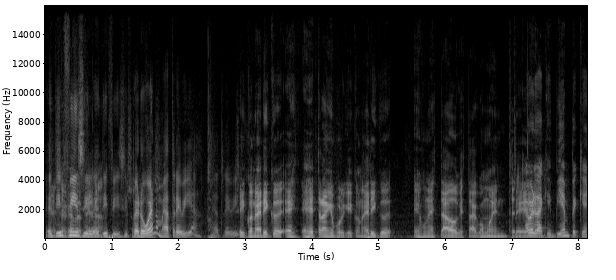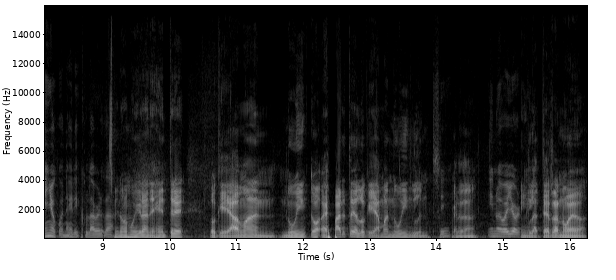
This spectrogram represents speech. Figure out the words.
Es Esa difícil, es difícil. Pero bueno, me atrevía, me atrevía. Sí, Connecticut es, es extraño porque Connecticut es un estado que está como entre... la verdad que es bien pequeño Connecticut, la verdad. Sí, no es muy grande, es entre lo que llaman New no, es parte de lo que llaman New England, Sí. ¿verdad? Y Nueva York. Inglaterra Nueva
